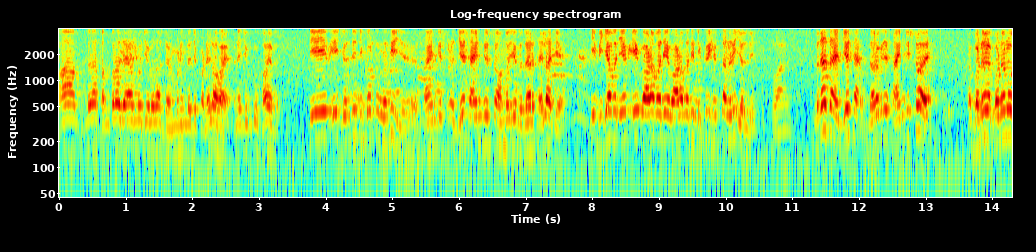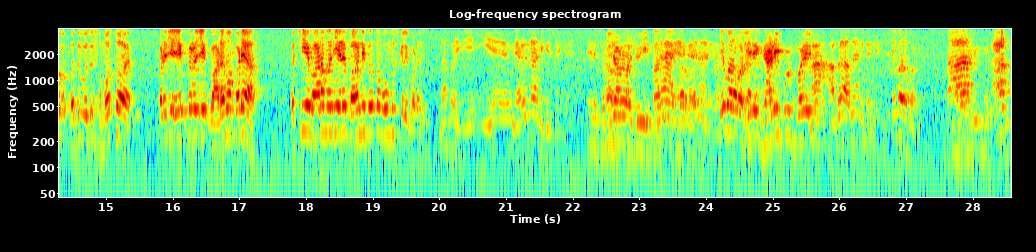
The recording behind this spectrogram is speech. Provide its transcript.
આ બધા સંપ્રદાયમાં જે બધા ધર્મની અંદર જે પડેલા હોય અને જે બધું હોય તે એ જલ્દી નીકળતું નથી જે. સાયન્ટિસ્ટો જે સાયન્ટિસ્ટો આમાં જે વધારે થયેલા છે એ બીજામાંથી એક એક વાળામાંથી એ વાળામાંથી નીકળી શકતા નથી જલ્દી. બધા જે ધારો કે જે સાયન્ટિસ્ટ હોય ભણેલો બધું બધું સમજતો હોય પણ જે એક તરફ એક વાડામાં પડ્યા પછી એ વાડામાંથી એને બહાર નીકળતા બહુ મુશ્કેલી પડે છે. ના ભાઈ એ એ ના નીકળી શકે. એને સમજાવવા જોઈએ. ના, એ બરાબર. બરાબર. એ બરાબર એને જ્ઞાનીકૃત મળે. હા, હવે અમે એ બરાબર. આ આ-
